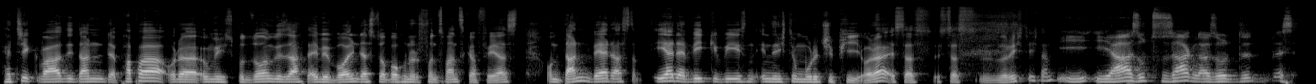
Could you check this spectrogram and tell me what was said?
hätte quasi dann der Papa oder irgendwelche Sponsoren gesagt, ey, wir wollen, dass du aber 125er fährst. Und dann wäre das eher der Weg gewesen in Richtung MotoGP, oder? Ist das, ist das so richtig dann? Ja, sozusagen. Also es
